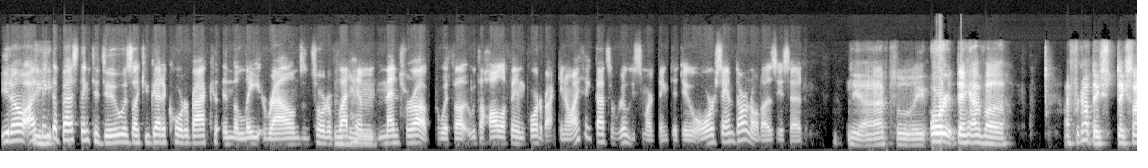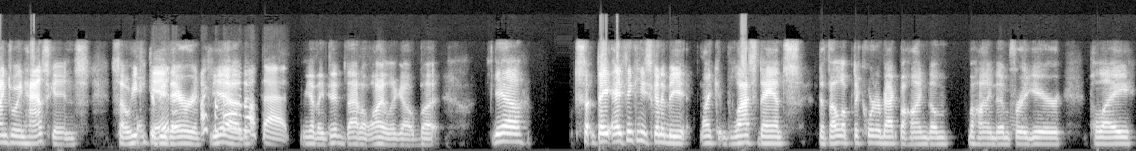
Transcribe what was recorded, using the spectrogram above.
You know, I think the best thing to do is like you get a quarterback in the late rounds and sort of let him Mm-hmm. mentor up with a with a Hall of Fame quarterback. You know, I think that's a really smart thing to do. Or Sam Darnold, as you said. Yeah, absolutely. Or they have a. I forgot they they signed Dwayne Haskins, so he They could be there. And I forgot yeah, about that. yeah, they did that a while ago. But yeah, so they I think he's going to be like last dance. Develop the quarterback behind them, behind him for a year, play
